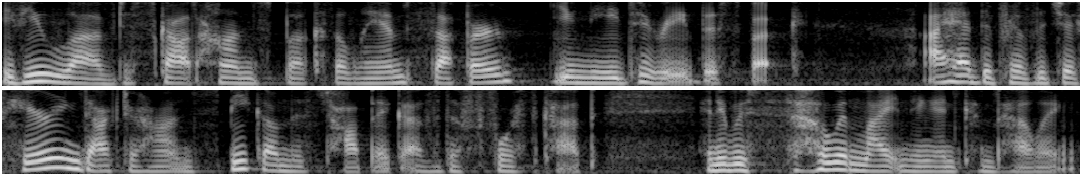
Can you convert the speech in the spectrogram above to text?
If you loved Scott Hahn's book, The Lamb's Supper, you need to read this book. I had the privilege of hearing Dr. Hahn speak on this topic of the fourth cup, and it was so enlightening and compelling.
